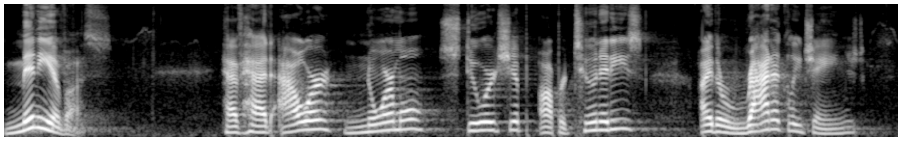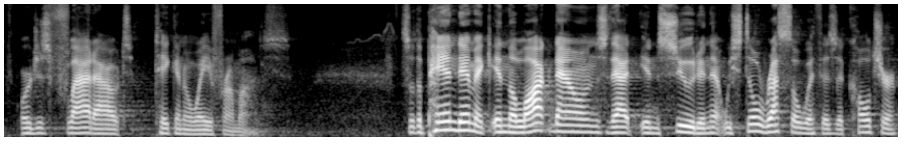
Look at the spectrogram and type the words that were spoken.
Many of us have had our normal stewardship opportunities either radically changed or just flat out taken away from us. So, the pandemic and the lockdowns that ensued and that we still wrestle with as a culture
